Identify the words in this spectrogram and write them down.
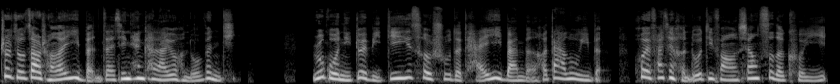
这就造成了译本在今天看来有很多问题。如果你对比第一册书的台译版本和大陆译本，会发现很多地方相似的可疑。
